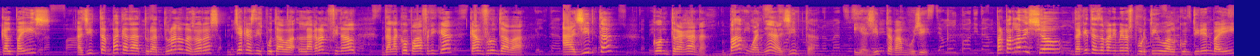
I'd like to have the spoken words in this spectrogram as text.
que el país, Egipte, va quedar aturat durant unes hores ja que es disputava la gran final de la Copa Àfrica que enfrontava a Egipte contra Ghana. Va guanyar Egipte i Egipte va embogir. Per parlar d'això, d'aquest esdeveniment esportiu al continent veí,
